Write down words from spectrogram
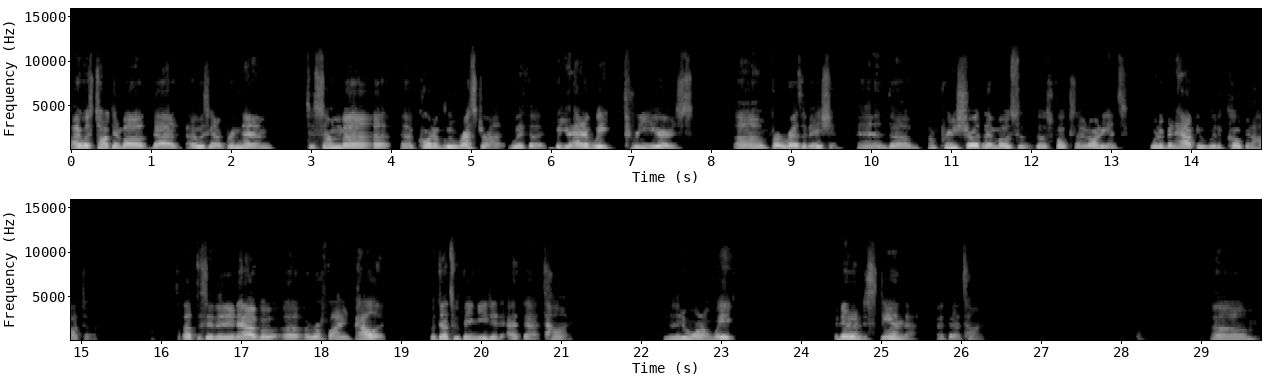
I was talking about that I was going to bring them to some uh, uh, cordon bleu restaurant with, a, but you had to wait three years um, for a reservation. And um, I'm pretty sure that most of those folks in that audience would have been happy with a Coke and a hot dog. It's not to say they didn't have a, a, a refined palate, but that's what they needed at that time. You know, they didn't want to wait. They didn't understand that at that time. Um,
